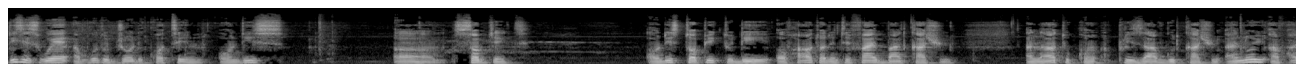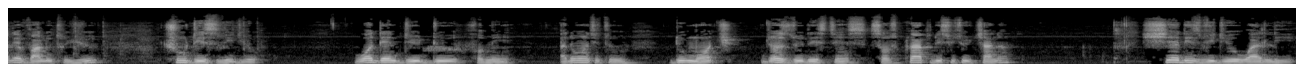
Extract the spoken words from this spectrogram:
This is where I'm going to draw the curtain on this um, subject, on this topic today of how to identify bad cashew and how to preserve good cashew. I know you have added value to you through this video. What then do you do for me? I don't want you to do much. Just do these things. Subscribe to this YouTube channel. Share this video widely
